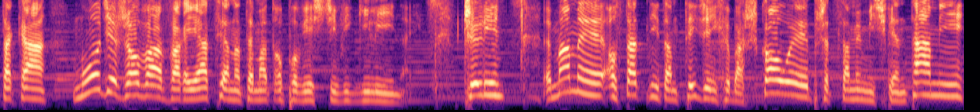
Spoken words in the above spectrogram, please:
taka młodzieżowa wariacja na temat opowieści wigilijnej. Czyli mamy ostatni tam tydzień chyba szkoły, przed samymi świętami.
